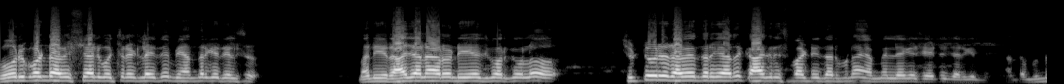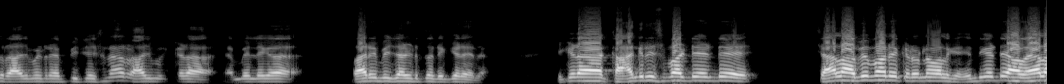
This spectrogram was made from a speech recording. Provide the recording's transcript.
కోరుకొండ విషయానికి వచ్చినట్లయితే మీ అందరికీ తెలుసు. మరి రాజానగరం నియోజకవర్గంలో చుట్టూరు రవీంద్ర గారు కాంగ్రెస్ పార్టీ తరఫున ఎమ్మెల్యేగా చేయటం జరిగింది. అంతకుముందు రాజమండ్రి ఎంపీ చేసిన రాజ ఇక్కడ ఎమ్మెల్యేగా భారీ మెజారిటీతో నెగ్గాడు ఆయన. ఇక్కడ కాంగ్రెస్ పార్టీ అంటే చాలా అభిమానం ఇక్కడ ఉన్న వాళ్ళకి. ఎందుకంటే ఆ వేళ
